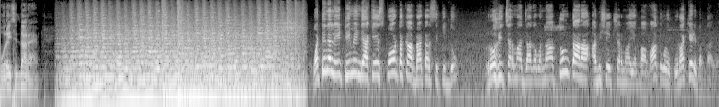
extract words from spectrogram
ಪೂರೈಸಿದ್ದಾರೆ. ಒಟ್ಟಿನಲ್ಲಿ ಟೀಂ ಇಂಡಿಯಾಕ್ಕೆ ಸ್ಫೋಟಕ ಬ್ಯಾಟರ್ ಸಿಕ್ಕಿದ್ದು. ರೋಹಿತ್ ಶರ್ಮಾ ಜಾಗವನ್ನ ತುಂಬ್ತಾರ ಅಭಿಷೇಕ್ ಶರ್ಮಾ ಎಂಬ ಮಾತುಗಳು ಕೂಡ ಕೇಳಿ ಬರ್ತಾ ಇವೆ.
